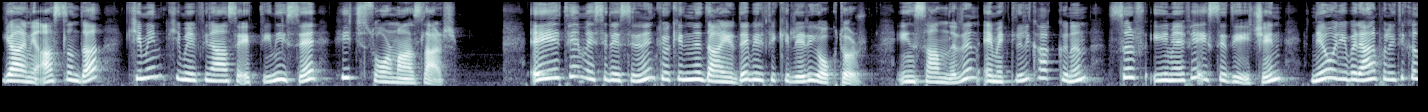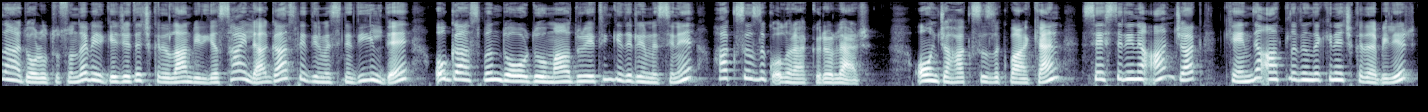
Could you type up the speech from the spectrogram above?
yani aslında kimin kimi finanse ettiğini ise hiç sormazlar. EYT meselesinin kökenine dair de bir fikirleri yoktur. İnsanların emeklilik hakkının sırf IMF istediği için neoliberal politikalar doğrultusunda bir gecede çıkarılan bir yasayla gasp edilmesini değil de o gaspın doğurduğu mağduriyetin giderilmesini haksızlık olarak görürler. Onca haksızlık varken seslerini ancak kendi altlarındakine çıkarabilir,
